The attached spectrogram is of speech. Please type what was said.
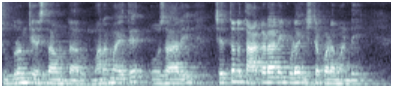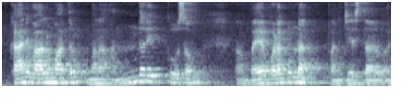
శుభ్రం చేస్తూ ఉంటారు. మనమైతే ఓసారి చెత్తను తాకడానికి కూడా ఇష్టపడమండి. కానీ వాళ్ళు మాత్రం మన అందరి కోసం భయపడకుండా పని చేస్తారు. ఆ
